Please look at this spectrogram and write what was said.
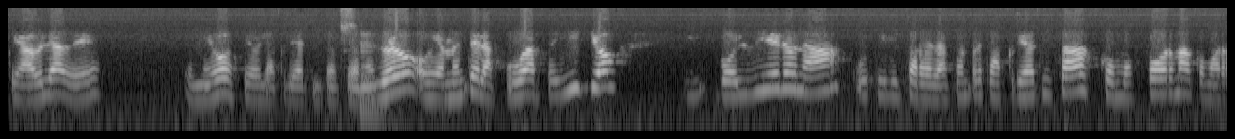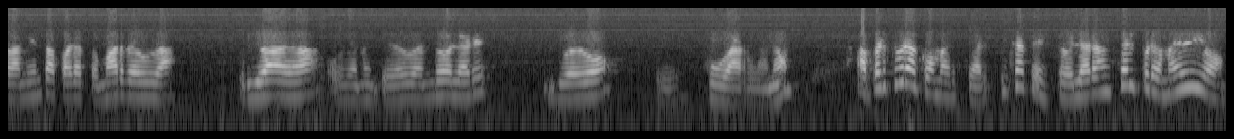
se habla de el negocio de las privatizaciones. Luego, obviamente, la fuga se inició volvieron a utilizar a las empresas privatizadas como forma, como herramienta para tomar deuda privada, obviamente deuda en dólares, y luego eh, jugarla, ¿no? Apertura comercial. Fíjate esto, el arancel promedio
